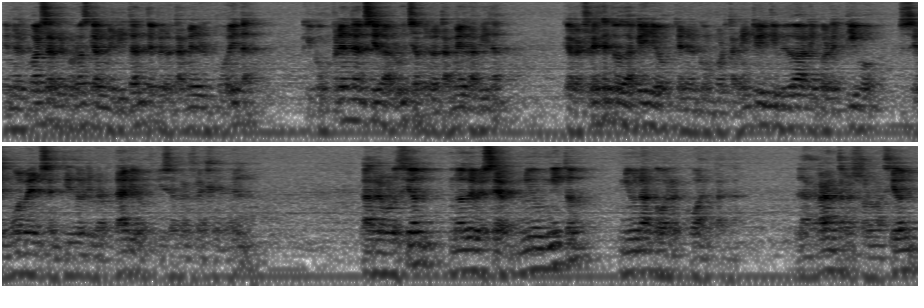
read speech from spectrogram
en el cual se reconozca al militante pero también el poeta, que comprenda en sí la lucha pero también la vida, que refleje todo aquello que en el comportamiento individual y colectivo se mueve en sentido libertario y se refleje en él. La revolución no debe ser ni un mito ni una coartada. La gran transformación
